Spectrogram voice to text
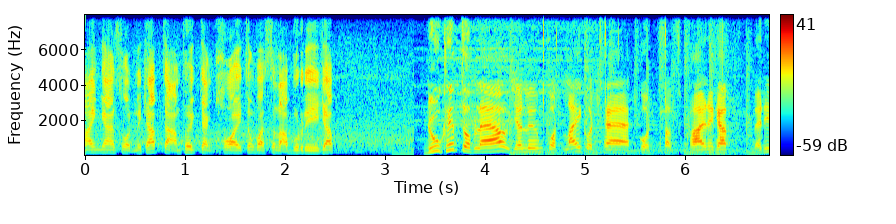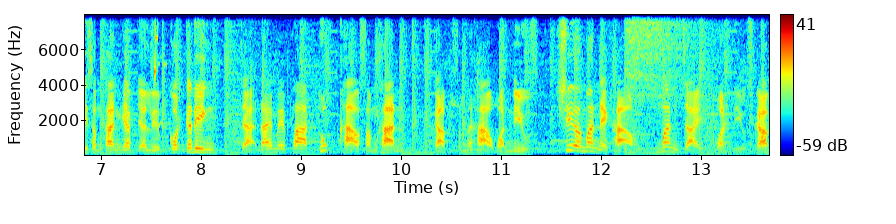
รายงานสดนะครับจากอำเภอแก่งคอยจังหวัดสระบุรีครับดูคลิปจบแล้วอย่าลืมกดไลค์กดแชร์กด subscribe นะครับและที่สำคัญครับอย่าลืมกดกระดิ่งจะได้ไม่พลาดทุกข่าวสำคัญกับสำนักข่าว One News เชื่อมั่นในข่าวมั่นใจ One News ครับ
